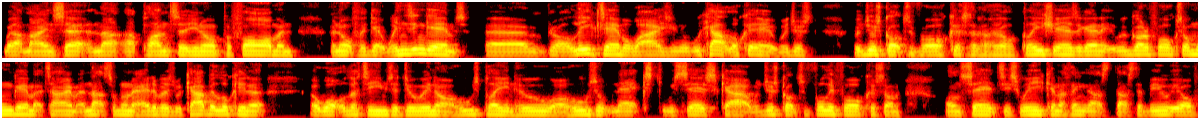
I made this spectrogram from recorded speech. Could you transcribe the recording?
with that mindset and that that plan to you know perform and and hopefully get wins in games. Um, you know, league table wise, you know, we can't look at it. We're just we've just got to focus on you know, cliches again. We've got to focus on one game at a time, and that's the one ahead of us. We can't be looking at, at what other teams are doing or who's playing who or who's up next. We say Scar. We've just got to fully focus on on Saints this week, and I think that's that's the beauty of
